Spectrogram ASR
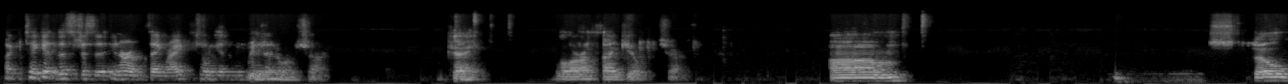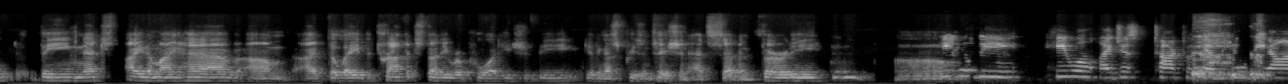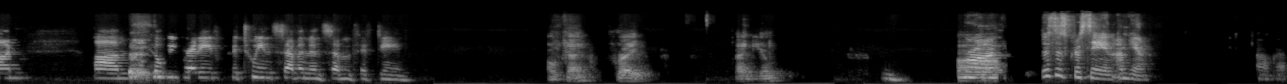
I can take it. This is just an interim thing, right? Until we get. the We did, I'm sure. Okay, Laura, thank you. Sure. Um. So the next item I have, um, I've delayed the traffic study report. He should be giving us a presentation at seven thirty. Um, He will be, he will, I just talked with him, he'll be on, um, he'll be ready between seven and seven fifteen. Okay, great. Thank you. Uh, Ron, this is Christine. I'm here. Okay.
